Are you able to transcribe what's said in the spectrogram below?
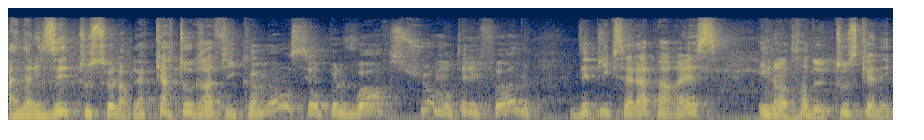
analyser tout cela. La cartographie commence et on peut le voir sur mon téléphone, des pixels apparaissent et il est en train de tout scanner.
